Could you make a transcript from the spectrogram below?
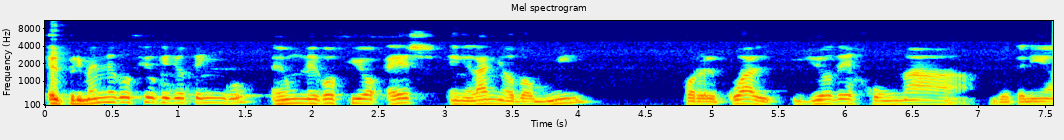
El primer negocio que yo tengo es un negocio, es en el año 2000, por el cual yo dejo una, yo tenía,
